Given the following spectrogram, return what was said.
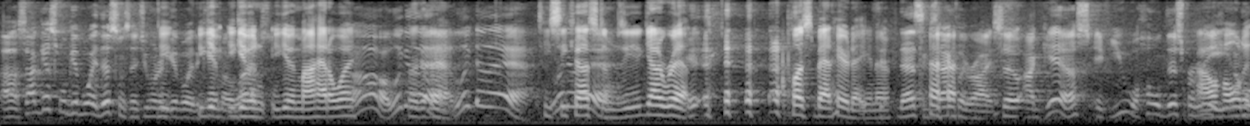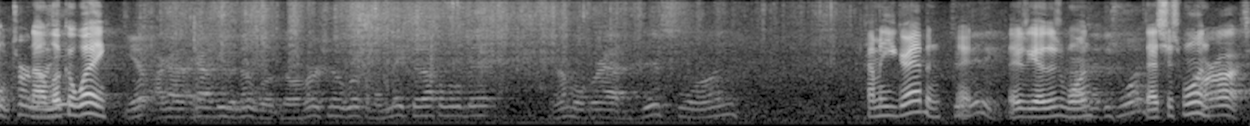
Uh, so I guess we'll give away this one since you wanted to give away the you give, camo you giving you giving my hat away? Oh, look at Look at that, that. look at that. TC at Customs, that. you got a rep. Plus bad hair day, you know. That's exactly right. So I guess if you will hold this for me, I'll hold I'm it. turn Now look head. away. Yep, I gotta, I gotta do the no look, the reverse no look. I'm gonna mix it up a little bit, and I'm gonna grab this one. How many you grabbing? Too There- many. There's you go. There's one. that just one? That's just one. All right.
